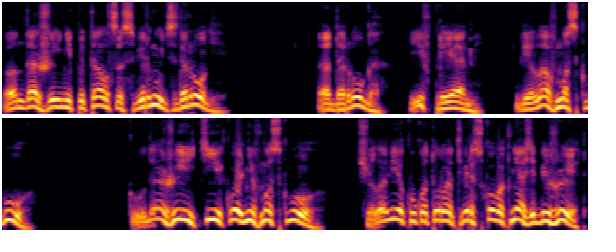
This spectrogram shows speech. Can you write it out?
он даже и не пытался свернуть с дороги. А дорога и впрямь вела в Москву. «Куда же идти, коль не в Москву? Человеку, который от Тверского князя бежит!»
